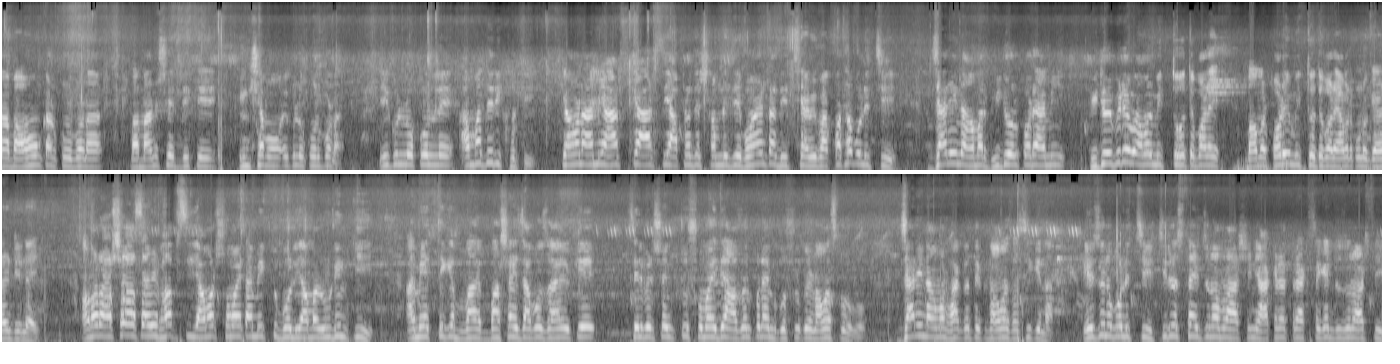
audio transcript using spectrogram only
না বা অহংকার করব না বা মানুষের দিকে হিংসামো এগুলো করব না। এগুলো করলে আমাদেরই ক্ষতি। কেননা আমি আজকে আসছি, আপনাদের সামনে যে বয়ানটা দিচ্ছি, আমি বা কথা বলেছি জানি না, আমার ভিডিওর পরে আমি ভিডিও ভিডিও আমার মৃত্যু হতে পারে বা আমার পরেও মৃত্যু হতে পারে, আমার কোনো গ্যারান্টি নাই। আমার আশা আছে, আমি ভাবছি, আমার সময়টা আমি একটু বলি, আমার রুটিন কি? আমি এর থেকে বাসায় যাব যাই ওকে সেলিব্রেশন একটু সময় দিয়ে আজান পরে আমি গোসল করে নামাজ পড়ব। জানি না আমার ভাগ্যতে একটু নামাজ আছে কিনা। এই জন্য বলেছি, চিরস্থায়ীর জন্য আমরা আসিনি আখেরাতের এক সেকেন্ডের জন্য আসছি।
